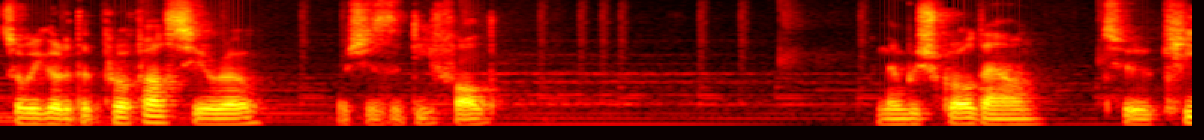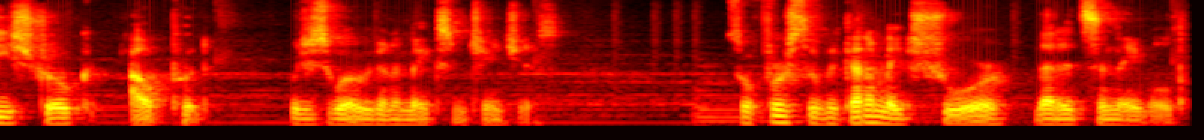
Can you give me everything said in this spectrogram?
So we go to the profile 0, which is the default, and then we scroll down to keystroke output, which is where we're going to make some changes. So firstly, we got to make sure that it's enabled.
